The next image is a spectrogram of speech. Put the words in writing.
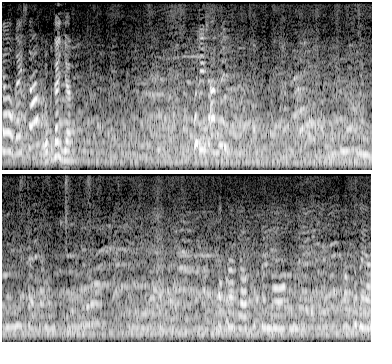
क्या होगा इसका रुक जा यार पुलिस आ गई पकड़ा गया पकड़ना अब तो गया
